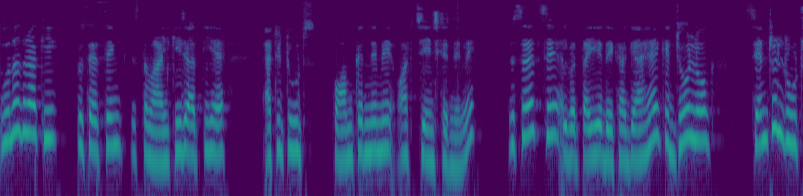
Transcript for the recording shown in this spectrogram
دونوں طرح کی کی جاتی ہے ایٹیٹیوڈ فارم کرنے میں اور چینج کرنے میں ریسرچ سے البتہ یہ دیکھا گیا ہے کہ جو لوگ سینٹرل روٹ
